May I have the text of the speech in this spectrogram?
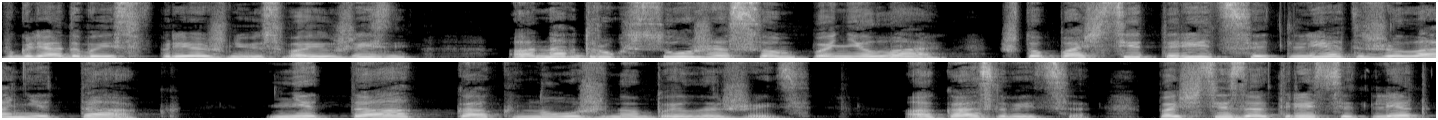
вглядываясь в прежнюю свою жизнь, она вдруг с ужасом поняла, что почти тридцать лет жила не так, не так, как нужно было жить. Оказывается, почти за 30 лет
